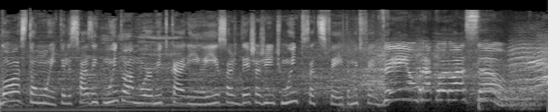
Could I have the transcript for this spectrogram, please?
gostam muito, eles fazem com muito amor, muito carinho e isso deixa a gente muito satisfeita, muito feliz. Venham para a coroação!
